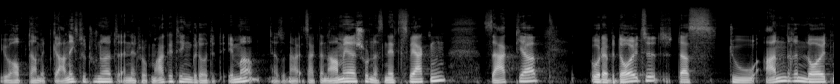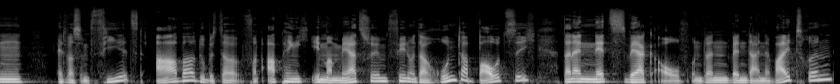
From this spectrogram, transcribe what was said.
überhaupt damit gar nichts zu tun hat. Network Marketing bedeutet immer, also sagt der Name ja schon, das Netzwerken sagt ja oder bedeutet, dass du anderen Leuten etwas empfiehlst, aber du bist davon abhängig, immer mehr zu empfehlen und darunter baut sich dann ein Netzwerk auf. Und wenn, wenn deine weiteren,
